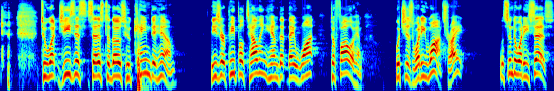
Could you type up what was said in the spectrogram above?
to what Jesus says to those who came to him. These are people telling him that they want to follow him, which is what he wants, right? Listen to what he says.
